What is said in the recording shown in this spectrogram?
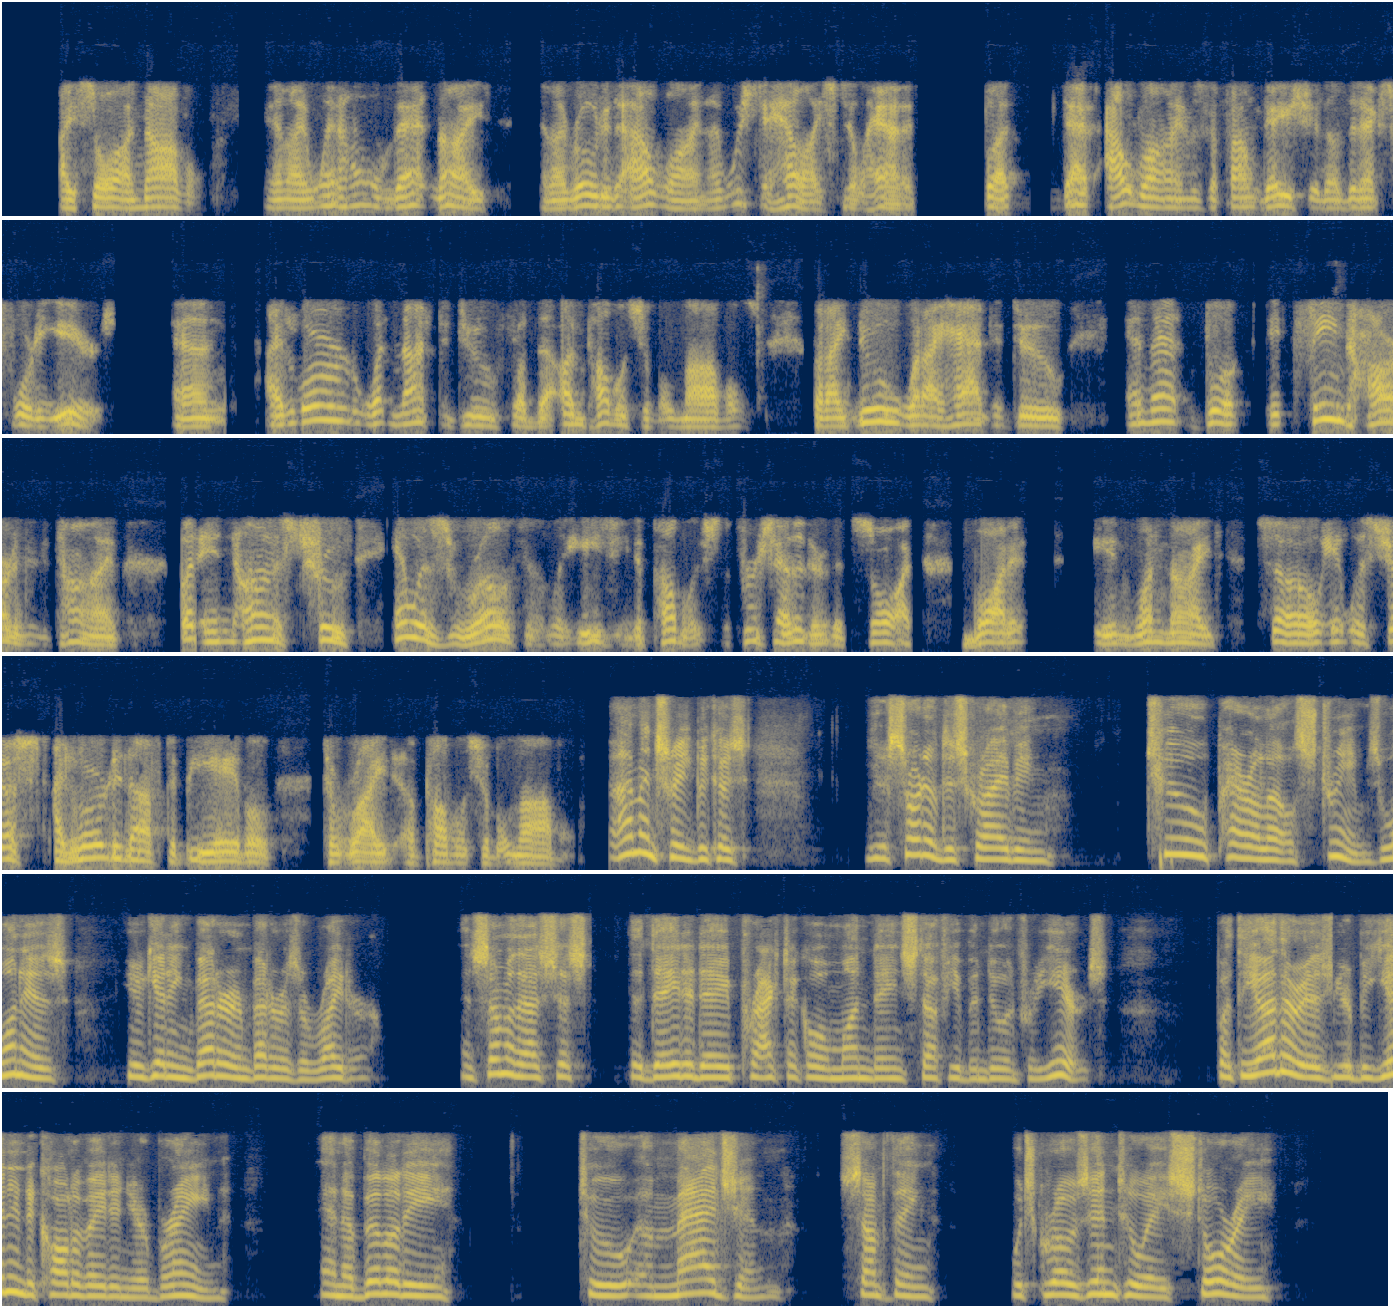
I saw a novel. And I went home that night and I wrote an outline. I wish to hell I still had it. But that outline was the foundation of the next 40 years. And I learned what not to do from the unpublishable novels, but I knew what I had to do. And that book, it seemed hard at the time, but in honest truth, it was relatively easy to publish. The first editor that saw it bought it in one night. So it was just, I learned enough to be able to write a publishable novel. I'm intrigued because you're sort of describing two parallel streams. One is you're getting better and better as a writer. And some of that's just the day to day, practical, mundane stuff you've been doing for years. But the other is you're beginning to cultivate in your brain an ability to imagine something which grows into a story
